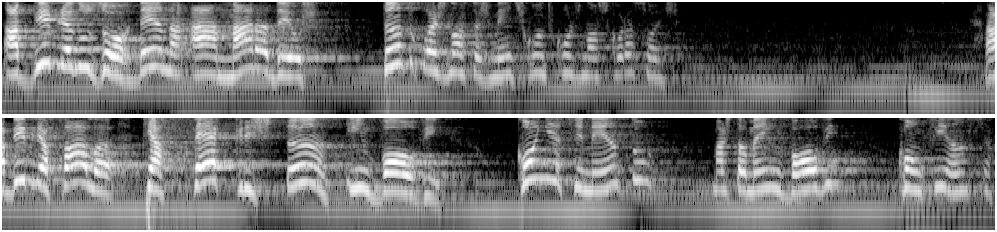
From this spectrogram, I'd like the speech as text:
a Bíblia nos ordena a amar a Deus, tanto com as nossas mentes quanto com os nossos corações. A Bíblia fala que a fé cristã envolve conhecimento, mas também envolve confiança.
